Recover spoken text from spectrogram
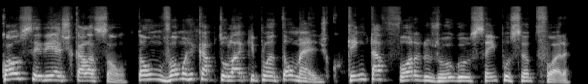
Qual seria a escalação? Então vamos recapitular aqui plantão médico. Quem está fora do jogo 100% fora?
